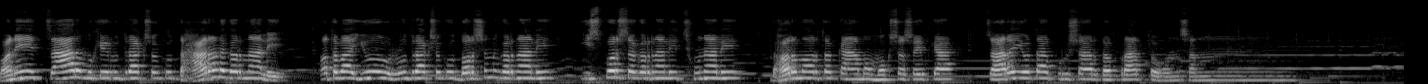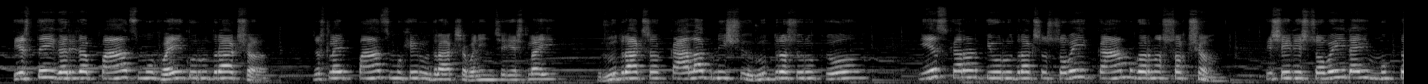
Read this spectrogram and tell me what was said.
भने चार मुखे रुद्राक्षको धारण गर्नाले अथवा यो रुद्राक्षको दर्शन गर्नाले स्पर्श गर्नाले छुनाले धर्म अर्थ काम मोक्ष सहितका चारैवटा पुरुषार्थ प्राप्त हुन्छन्। त्यस्तै गरेर पाँच मुख भएको रुद्राक्ष जसलाई पाँच मुखे रुद्राक्ष भनिन्छ यसलाई रुद्राक्ष कालाग्नि रुद्र स्वरूप हो। यसकारण त्यो रुद्राक्ष सबै काम गर्न सक्षम। त्यसैले सबैलाई मुक्त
